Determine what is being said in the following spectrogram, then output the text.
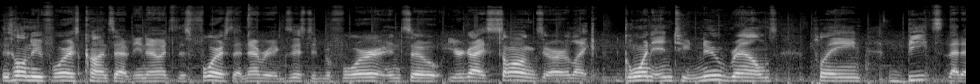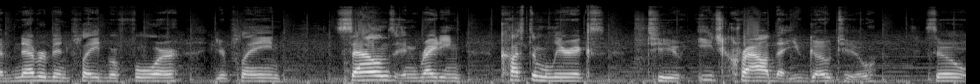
this whole new forest concept, you know, it's this forest that never existed before, and so your guys' songs are like going into new realms, playing beats that have never been played before. You're playing sounds and writing custom lyrics to each crowd that you go to. So,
